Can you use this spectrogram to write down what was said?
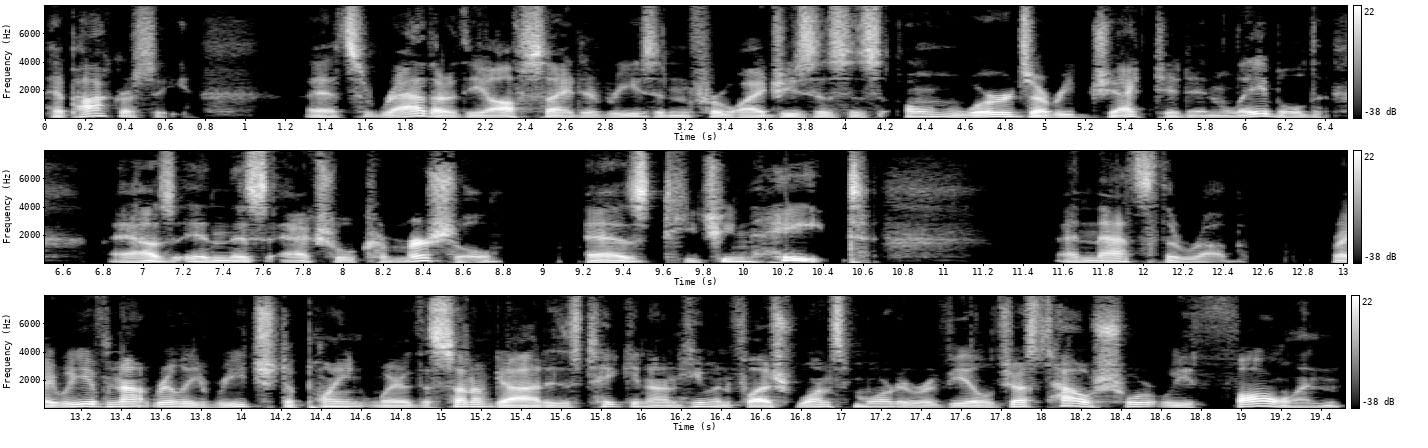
hypocrisy. It's rather the off sided reason for why Jesus' own words are rejected and labeled, as in this actual commercial, as teaching hate. And that's the rub right? We have not really reached a point where the Son of God is taking on human flesh once more to reveal just how short we've fallen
